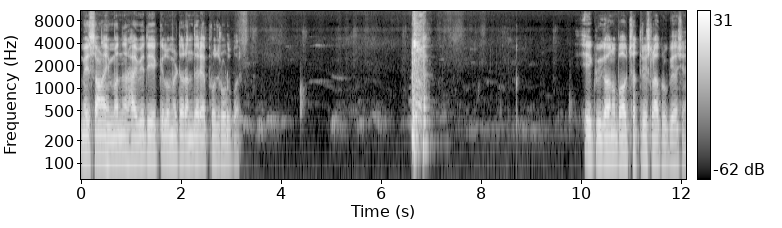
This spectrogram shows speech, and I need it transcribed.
મહેસાણા હિંમતનગર હાઈવેથી એક કિલોમીટર અંદર એપ્રોચ રોડ ઉપર. એક વીઘાનો ભાવ છત્રીસ લાખ રૂપિયા છે.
